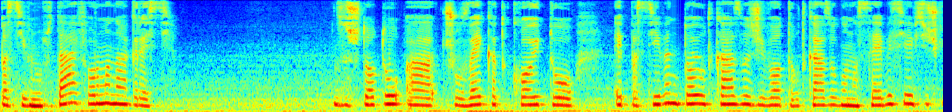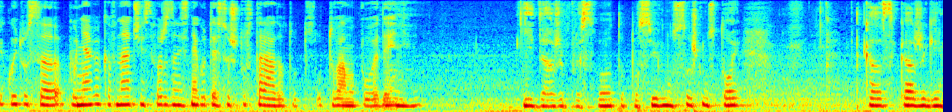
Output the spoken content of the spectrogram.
Пасивността е форма на агресия. Защото а, човекът, който е пасивен, той отказва живота, отказва го на себе си и всички, които са по някакъв начин свързани с него, те също страдат от, от това му поведение. И даже през своята пасивност, всъщност той, така да се каже ги,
